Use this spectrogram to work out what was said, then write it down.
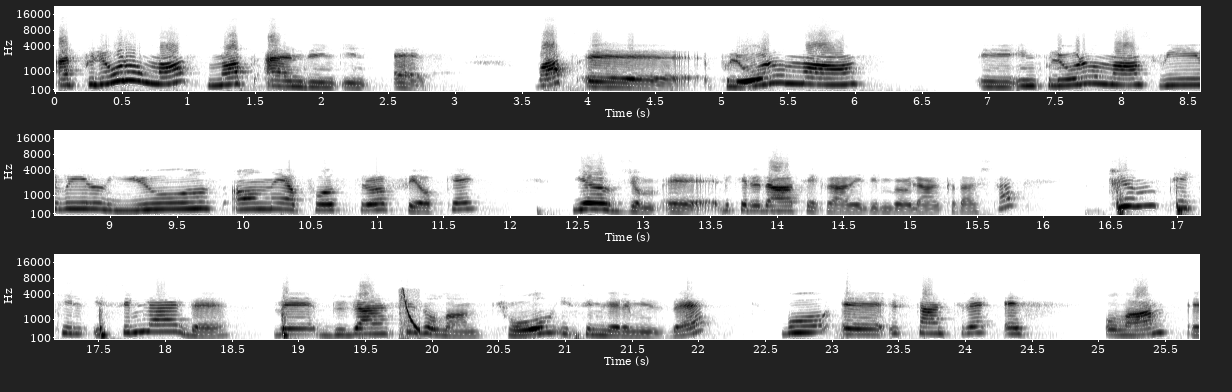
and plural nouns not ending in s. But uh, plural nouns, uh, in plural nouns we will use only apostrophe, okay? Yağız'cım e, bir kere daha tekrar edeyim böyle arkadaşlar. Tüm tekil isimlerde ve düzensiz olan çoğul isimlerimizde bu e, üstten tire s olan e,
